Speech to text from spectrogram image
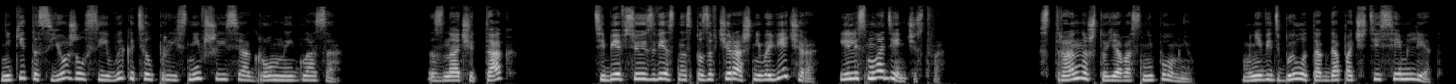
Никита съежился и выкатил прояснившиеся огромные глаза. «Значит так? Тебе все известно с позавчерашнего вечера или с младенчества?» «Странно, что я вас не помню. Мне ведь было тогда почти семь лет.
